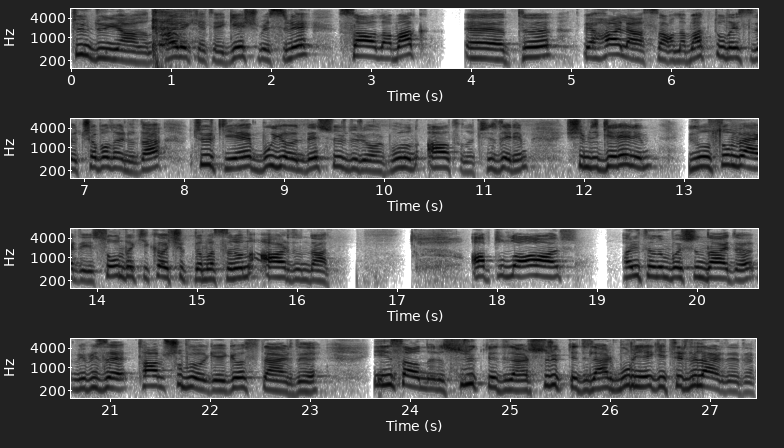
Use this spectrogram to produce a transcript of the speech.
tüm dünyanın harekete geçmesini sağlamaktı ve hala sağlamak. Dolayısıyla çabalarını da Türkiye bu yönde sürdürüyor. Bunun altını çizelim. Şimdi gelelim Yunus'un verdiği son dakika açıklamasının ardından. Abdullah Ağar haritanın başındaydı ve bize tam şu bölgeyi gösterdi. İnsanları sürüklediler, sürüklediler, buraya getirdiler dedi.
